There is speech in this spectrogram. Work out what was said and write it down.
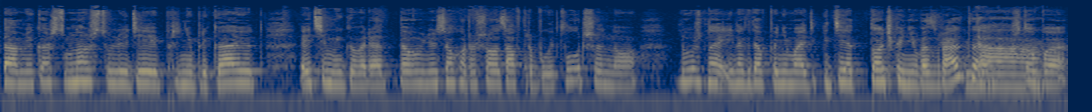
Да, мне кажется, множество людей пренебрегают этим и говорят, да, у меня все хорошо, завтра будет лучше, но нужно иногда понимать, где точка невозврата, да. чтобы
